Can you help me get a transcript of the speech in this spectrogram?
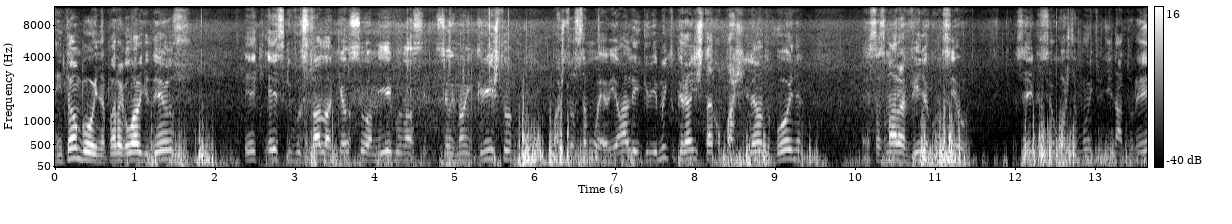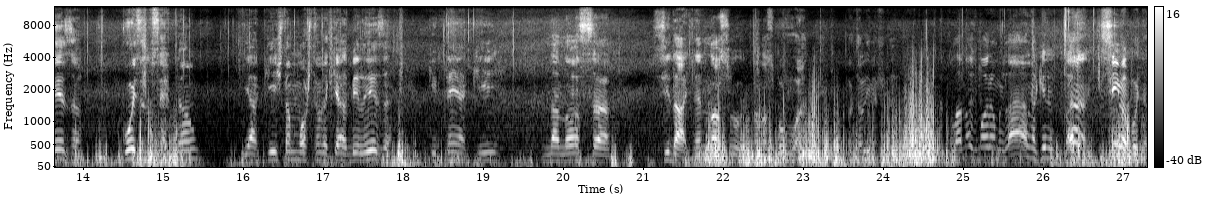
Então, boina, para a glória de Deus, esse que vos fala aqui é o seu amigo, nosso, seu irmão em Cristo, pastor Samuel. E é uma alegria muito grande estar compartilhando, boina, essas maravilhas com o Senhor. Eu sei que o Senhor gosta muito de natureza, coisas do sertão. E aqui estamos mostrando aqui a beleza que tem aqui na nossa cidade, né? no, nosso, no nosso povoado. Pode ali, minha filha lá nós moramos lá naquele, lá em cima, Boina,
